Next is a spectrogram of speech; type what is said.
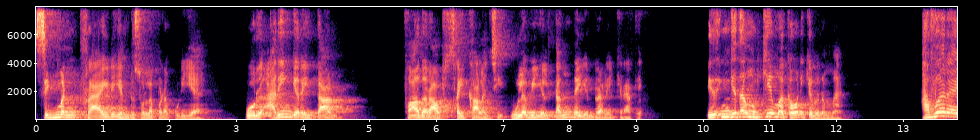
சிக்மன் ஃப்ராய்டு என்று சொல்லப்படக்கூடிய ஒரு அறிஞரை தான் ஃபாதர் ஆஃப் சைக்காலஜி உளவியல் தந்தை என்று அழைக்கிறார்கள். இது இங்கே தான் முக்கியமாக கவனிக்கணும் நம்ம. அவரை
